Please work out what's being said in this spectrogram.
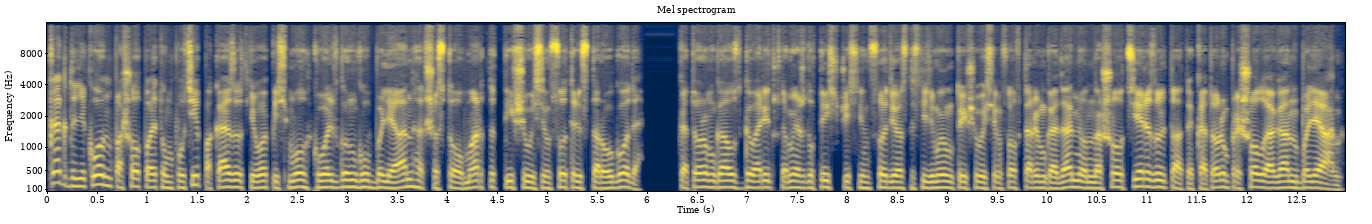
Как далеко он пошел по этому пути, показывает его письмо к Вольфгангу Балиан от 6 марта 1832 года, котором Гаусс говорит, что между 1797 и 1802 годами он нашел те результаты, к которым пришел Иоганн Балиан.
